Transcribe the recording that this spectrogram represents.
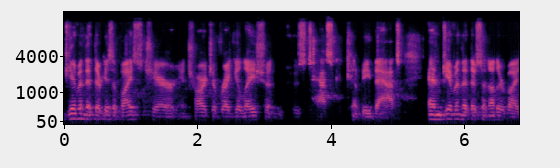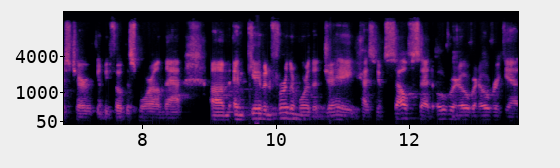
given that there is a vice chair in charge of regulation whose task can be that, and given that there's another vice chair who can be focused more on that, um, and given furthermore that Jay has himself said over and over and over again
